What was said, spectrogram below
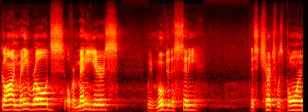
gone many roads over many years. We had moved to the city. This church was born.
